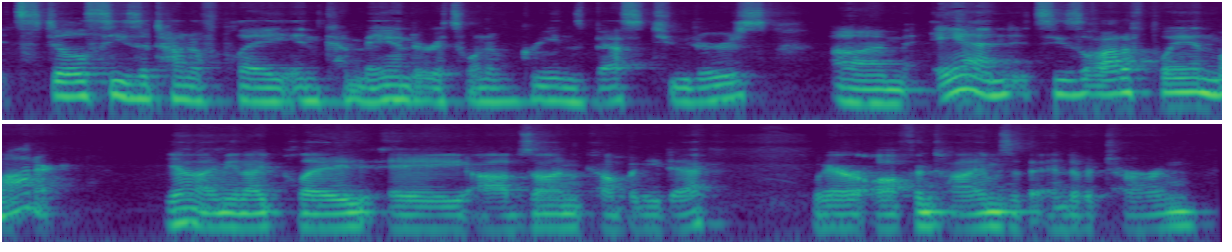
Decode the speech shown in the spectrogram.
It still sees a ton of play in Commander. It's one of Green's best tutors, um, and it sees a lot of play in Modern. Yeah, I mean, I play a Abzan Company deck where oftentimes at the end of a turn,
